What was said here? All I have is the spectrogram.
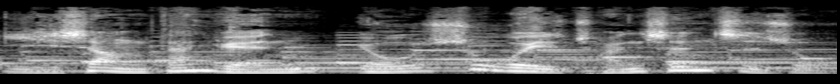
以上单元由数位传声制作。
